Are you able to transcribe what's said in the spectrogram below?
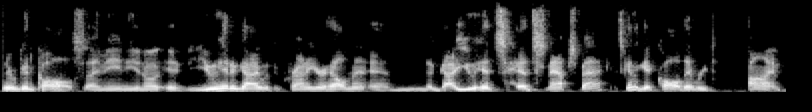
they were good calls. I mean, you know, if you hit a guy with the crown of your helmet and the guy you hit's head snaps back, it's going to get called every time.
